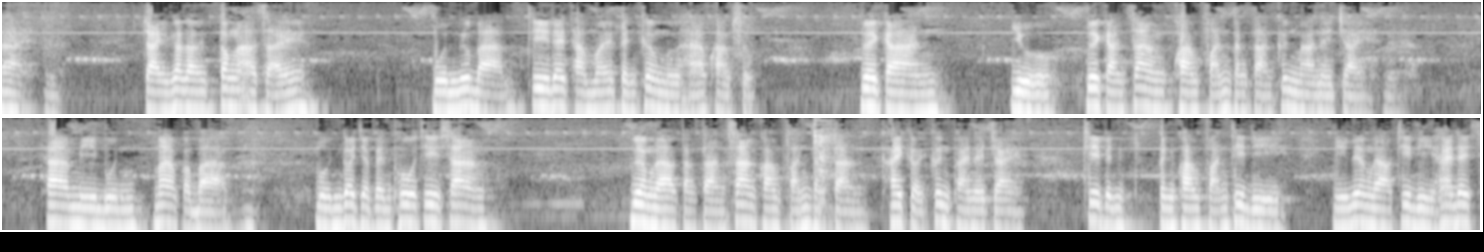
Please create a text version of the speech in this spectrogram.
ได้ ใจก็เราต้องอาศัยบุญหรือบาปที่ได้ทำไว้เป็นเครื่องมือหาความสุข ด้วยการอยู่ด้วยการสร้างความฝันต่างๆขึ้นมาในใจ ถ้ามีบุญมากกว่าบาป บุญก็จะเป็นผู้ที่สร้างเรื่องราวต่างๆ สร้างความฝันต่างๆ ให้เกิดขึ้นภายในใจ ที่เป็นเป็นความฝันที่ดี มีเรื่องราวที่ดีให้ได้เส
